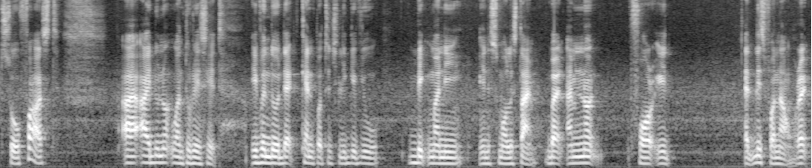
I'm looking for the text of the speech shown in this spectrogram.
so fast I, I do not want to risk it even though that can potentially give you big money in the smallest time. But I'm not for it at least for now right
